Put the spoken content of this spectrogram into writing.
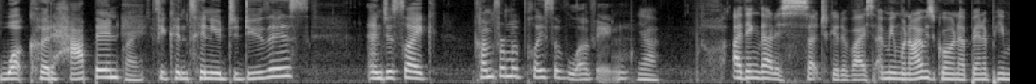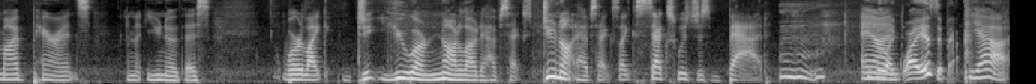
what could happen Right. if you continued to do this. And just like come from a place of loving. Yeah. I think that is such good advice. I mean, when I was growing up, NP, my parents, and you know this, were like, Do, you are not allowed to have sex. Do not have sex. Like, sex was just bad. Mm-hmm. But And like, why is it bad? yeah.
